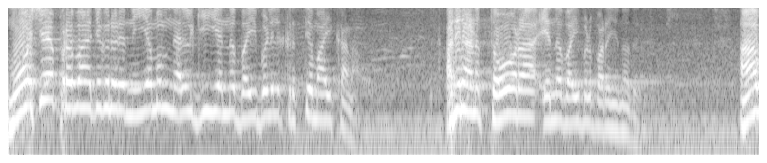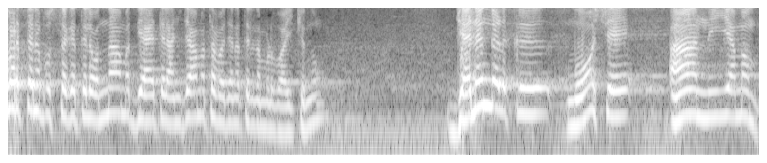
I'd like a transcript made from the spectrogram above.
മോശ പ്രവാചകൻ ഒരു നിയമം നൽകി എന്ന് ബൈബിളിൽ കൃത്യമായി കാണാം. അതിനാണ് തോറ എന്ന് ബൈബിൾ പറയുന്നത്. ആവർത്തന പുസ്തകത്തിൽ ഒന്നാം അധ്യായത്തിൽ അഞ്ചാമത്തെ വചനത്തിൽ നമ്മൾ വായിക്കുന്നു ജനങ്ങൾക്ക് മോശെ ആ നിയമം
